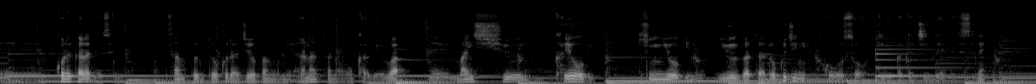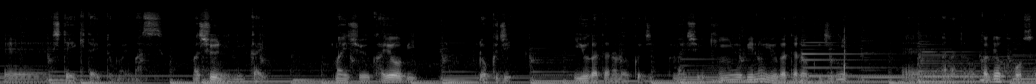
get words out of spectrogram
えこれからですね3分トークラジオ番組あなたのおかげは、えー、毎週火曜日、金曜日の夕方6時に放送という形でですね、えー、していきたいと思います。まあ、週に2回、毎週火曜日6時、夕方の6時、毎週金曜日の夕方6時に、えー、あなたのおかげを放送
